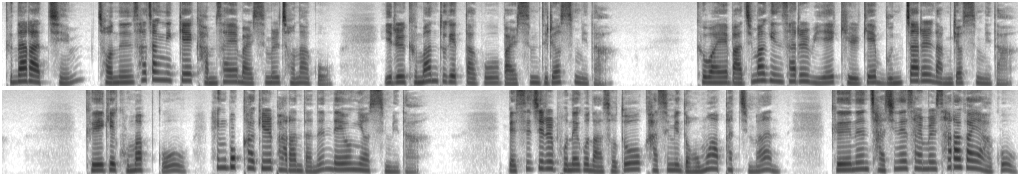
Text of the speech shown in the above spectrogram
그날 아침 저는 사장님께 감사의 말씀을 전하고 일을 그만두겠다고 말씀드렸습니다. 그와의 마지막 인사를 위해 길게 문자를 남겼습니다. 그에게 고맙고 행복하길 바란다는 내용이었습니다. 메시지를 보내고 나서도 가슴이 너무 아팠지만 그는 자신의 삶을 살아가야 하고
